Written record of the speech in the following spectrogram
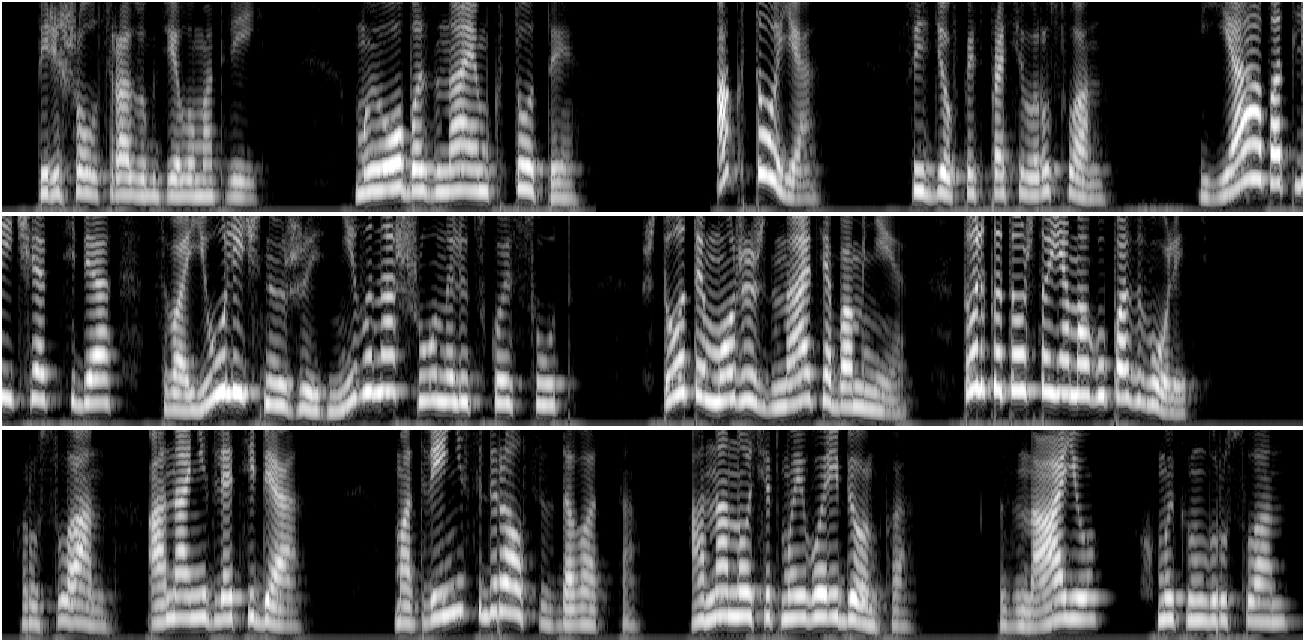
– перешел сразу к делу Матвей. «Мы оба знаем, кто ты». «А кто я?» – с издевкой спросил Руслан. «Я, в отличие от тебя, свою личную жизнь не выношу на людской суд. Что ты можешь знать обо мне? Только то, что я могу позволить». «Руслан, она не для тебя». Матвей не собирался сдаваться. Она носит моего ребенка». «Знаю», — хмыкнул Руслан,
